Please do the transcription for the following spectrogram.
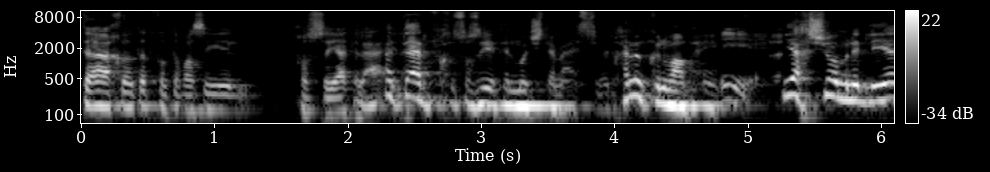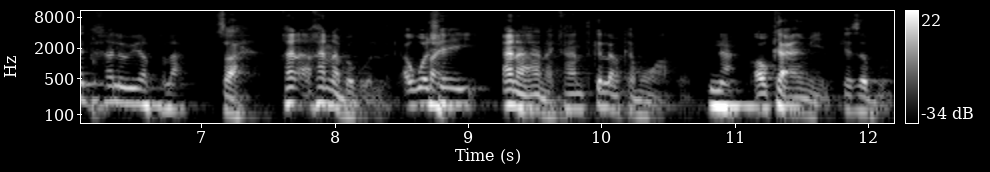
تأخذ تدخل تفاصيل خصوصيات العائلة. أنت تعرف خصوصية المجتمع السعودي. خلينا نكون واضحين. إيه. يخشون من اللي يدخل ويطلع. صح. خلنا خلنا بقول لك. أول طيب. شيء أنا أنا كان أتكلم كمواطن. نعم. أو كعميل كزبون.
